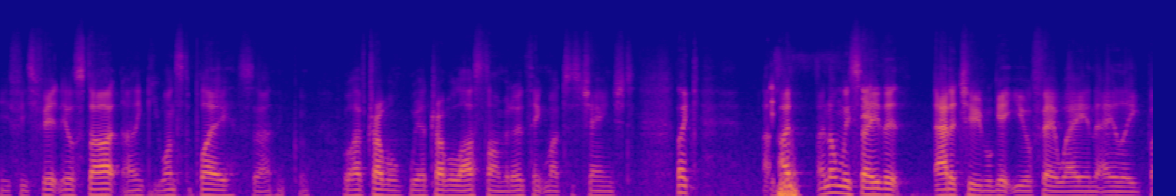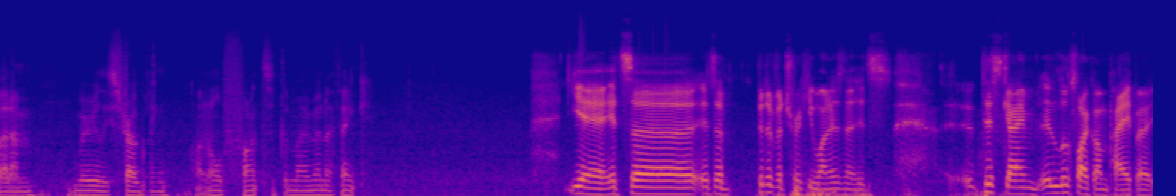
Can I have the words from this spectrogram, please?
if he's fit, he'll start. I think he wants to play, so I think we'll, we'll have trouble. We had trouble last time. I don't think much has changed. Like, I, I, I normally say that attitude will get you a fair way in the A League, but um, we're really struggling on all fronts at the moment. I think. Yeah, it's a it's a bit of a tricky one, isn't it? It's this game. It looks like on paper,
